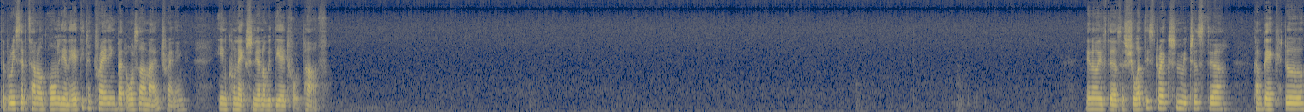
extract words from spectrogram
the precepts are not only an ethical training but also a mind training in connection you know with the eightfold path. You know if there's a short distraction we just uh, come back to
